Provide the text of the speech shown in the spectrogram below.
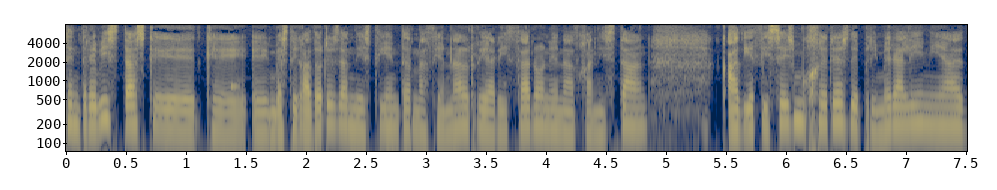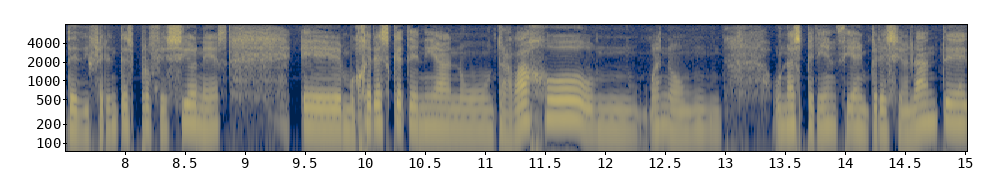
entrevistas que, que, eh, investigadores de Amnistía Internacional realizaron en Afganistán a 16 mujeres de primera línea de diferentes profesiones, eh, mujeres que tenían un trabajo, un- bueno, un- una experiencia impresionante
